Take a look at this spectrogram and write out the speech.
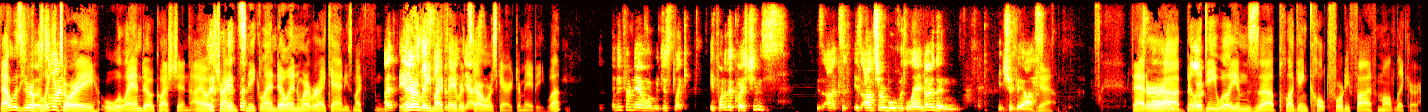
That was your first time- obligatory Lando question. I always try and sneak Lando in wherever I can. He's my I- yeah, literally my like the thing, favorite yeah. Star Wars character. Maybe what? I think from now on we just like if one of the questions is answer, is answerable with Lando, then it should be asked. Yeah. That or uh, Um, Billy look. D. Williams uh, plugging Colt 45 malt liquor.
